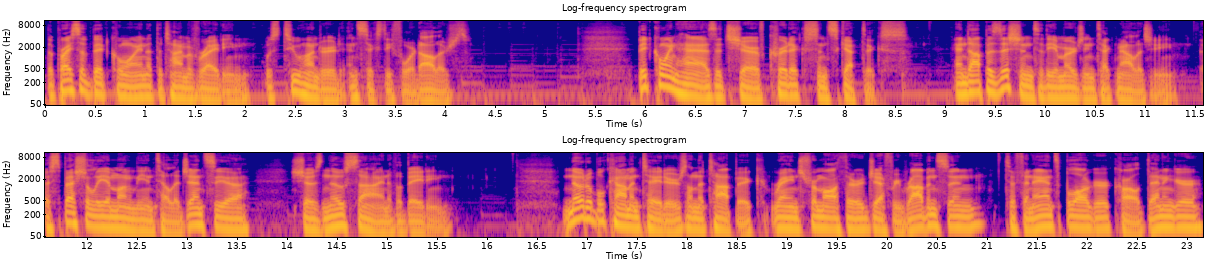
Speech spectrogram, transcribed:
The price of Bitcoin at the time of writing was $264. Bitcoin has its share of critics and skeptics, and opposition to the emerging technology, especially among the intelligentsia, shows no sign of abating. Notable commentators on the topic range from author Jeffrey Robinson to finance blogger Karl Denninger,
